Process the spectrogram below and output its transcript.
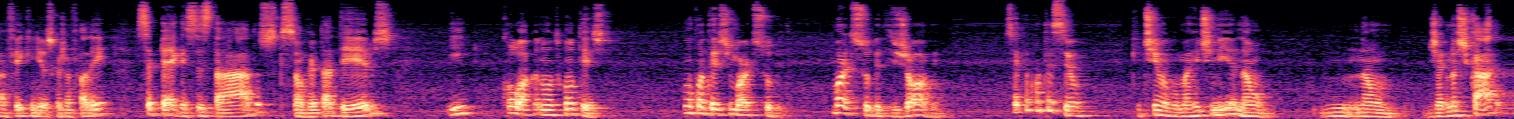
a fake news que eu já falei? Você pega esses dados, que são verdadeiros, e coloca num outro contexto. Um contexto de morte súbita. Morte súbita de jovem, sempre aconteceu. Que tinha alguma arritmia não, não diagnosticada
